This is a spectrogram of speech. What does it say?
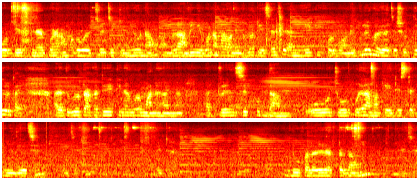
ওর ড্রেস কেনার পর আমাকে বলছে যে, তুমিও নাও। আমরা আমি নেব না, আমার অনেকগুলো ড্রেস আছে আর নিয়ে কী করব? অনেকগুলোই হয়ে গেছে, সত্যিও তাই। আর এতগুলো টাকা দিয়ে কেনার কোনো মানে হয় না। আর ট্রেন্ডসের খুব দাম। ও জোর করে আমাকে এই ড্রেসটা কিনে দিয়েছে। এই যে, এটা। ব্লু কালারের একটা গাউন। এই যে।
